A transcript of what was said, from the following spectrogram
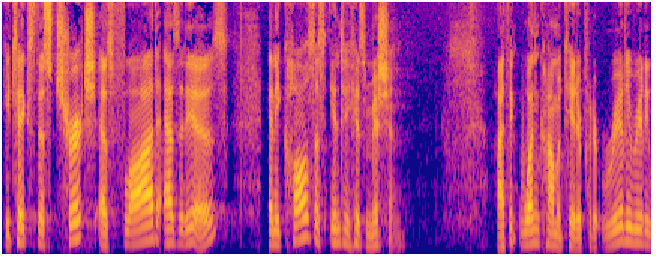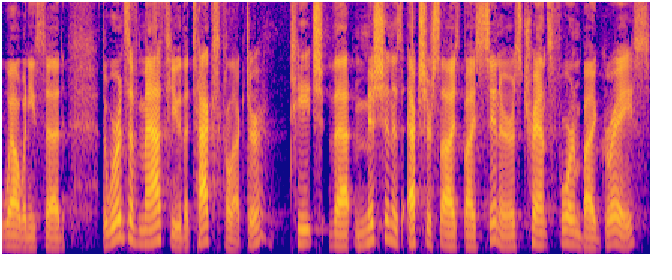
he takes this church, as flawed as it is, and he calls us into his mission. I think one commentator put it really, really well when he said, The words of Matthew, the tax collector, teach that mission is exercised by sinners transformed by grace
